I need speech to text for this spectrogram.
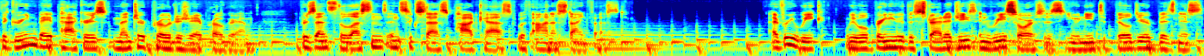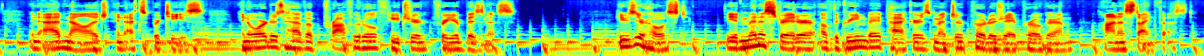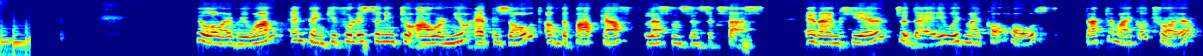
The Green Bay Packers Mentor Protege program presents the Lessons in Success podcast with Anna Steinfest. Every week, we will bring you the strategies and resources you need to build your business and add knowledge and expertise in order to have a profitable future for your business. Here's your host, the administrator of the Green Bay Packers Mentor Protege program, Anna Steinfest. Hello, everyone, and thank you for listening to our new episode of the podcast Lessons in Success. And I'm here today with my co host, Dr. Michael Troyer.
